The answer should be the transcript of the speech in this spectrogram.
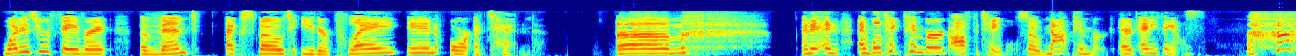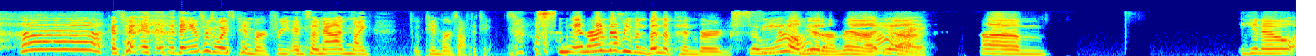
What is your favorite event expo to either play in or attend? Um, and and and we'll take Pinburgh off the table. So not Pinburgh or anything else. Because the answer is always Pinburgh for you, and so now I'm like, Pinburgh's off the table. See, and I've never even been to Pinburgh, so See? we're all good on that. yeah. Right. Um, you know,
